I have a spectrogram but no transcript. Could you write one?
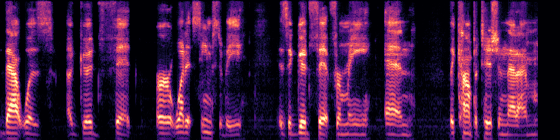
that was a good fit, or what it seems to be, is a good fit for me and the competition that I'm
